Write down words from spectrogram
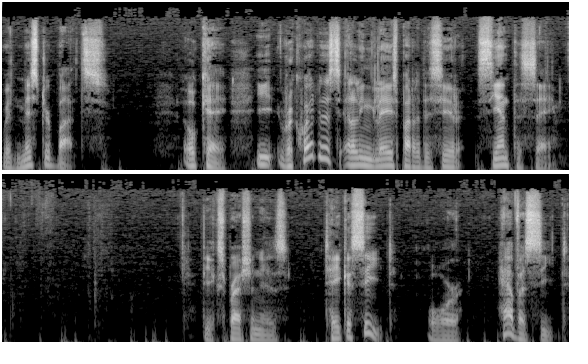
with Mr. Butts. Ok, ¿y recuerdas el inglés para decir siéntese? The expression is take a seat or have a seat.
